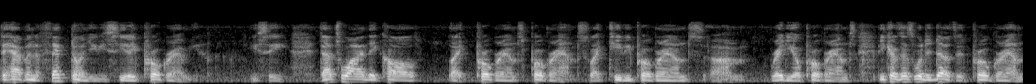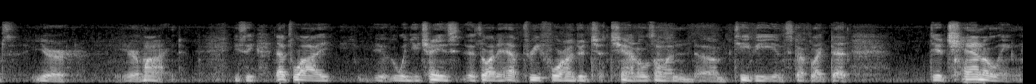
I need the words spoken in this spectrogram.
they have an effect on you. You see, they program you. You see, that's why they call like programs programs, like TV programs, um, radio programs, because that's what it does. It programs your your mind. You see, that's why when you change, that's why they have three, four hundred ch- channels on um, TV and stuff like that. They're channeling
